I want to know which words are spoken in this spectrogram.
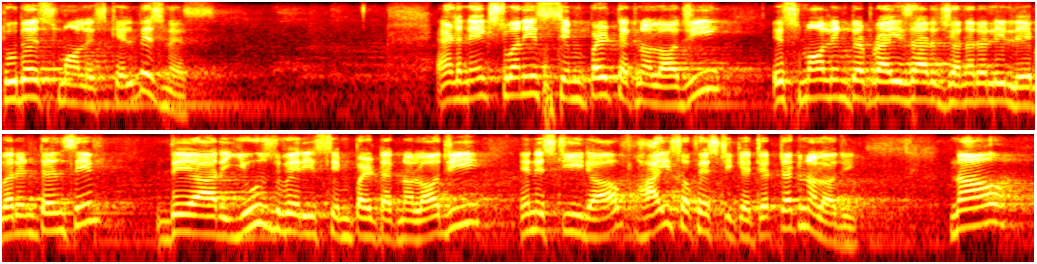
to the small scale business. And next one is simple technology. Small enterprise are generally labor intensive they are used very simple technology instead of high sophisticated technology now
